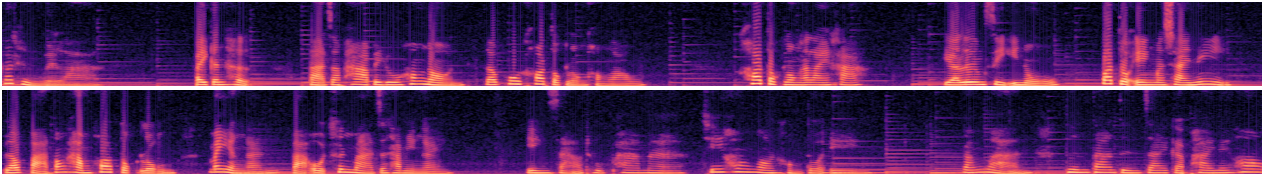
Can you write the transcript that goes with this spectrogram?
ก็ถึงเวลา ไปกันเถอะ ป๋าจะพาไปดูห้องนอน แล้วพูดข้อตกลงของเรา ข้อตกลงอะไรคะ อย่าลืมสิอีหนู ว่าตัวเองมาใช้นี้แล้วป๋าต้องทำข้อตกลง ไม่อย่างนั้นป๋าโอดขึ้นมาจะทำยังไงหญิงสาวถูกพามาที่ห้องนอนของตัวเองน้ำหวานตื่นตาตื่นใจกับภายในห้อง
